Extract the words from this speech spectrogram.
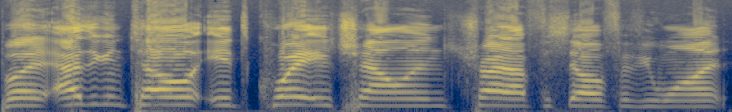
But as you can tell, it's quite a challenge. Try it out for yourself if you want.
